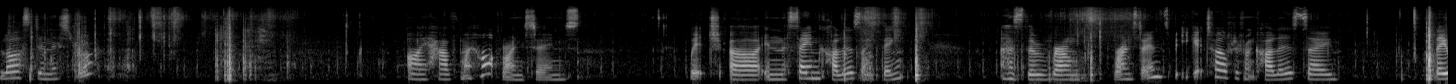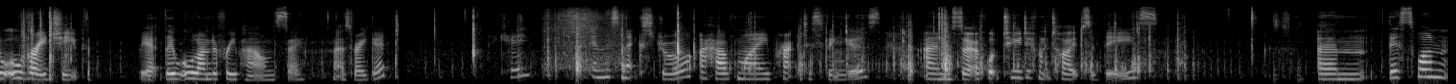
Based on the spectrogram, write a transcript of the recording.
last in this drawer, I have my heart rhinestones, which are in the same colours, I think, as the round rhinestones, but you get 12 different colours, so they were all very cheap. But yeah, they were all under £3, so that was very good. Okay, in this next drawer, I have my practice fingers, and so I've got two different types of these. Um, this one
